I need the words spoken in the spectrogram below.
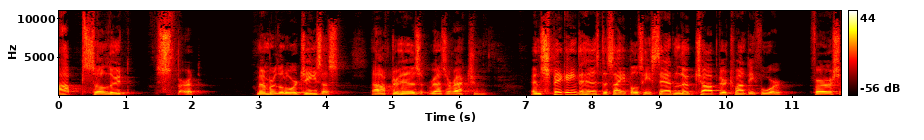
absolute spirit. Remember the Lord Jesus, after his resurrection, in speaking to his disciples, he said in Luke chapter 24, verse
